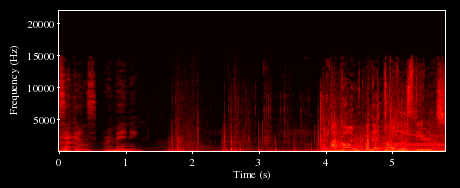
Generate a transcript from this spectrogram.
seconds remaining. Огонь по готовности! Heroes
